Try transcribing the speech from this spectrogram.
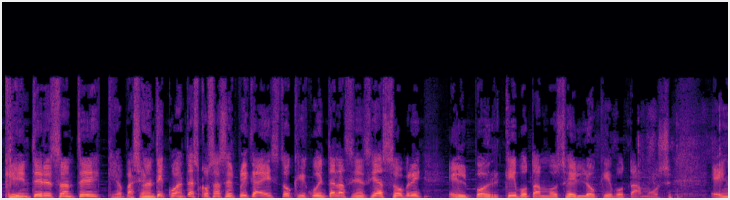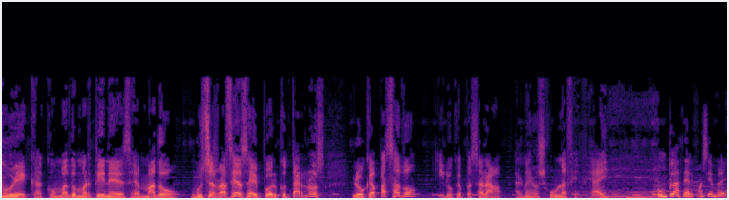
Qué interesante, qué apasionante. ¿Cuántas cosas explica esto que cuenta la ciencia sobre el por qué votamos en lo que votamos? En Eureka con Mado Martínez. Mado, muchas gracias eh, por contarnos lo que ha pasado y lo que pasará, al menos con la ciencia. ¿eh? Un placer, como siempre.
